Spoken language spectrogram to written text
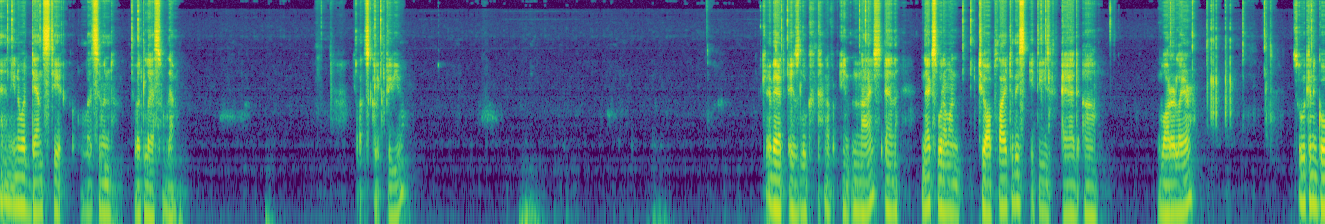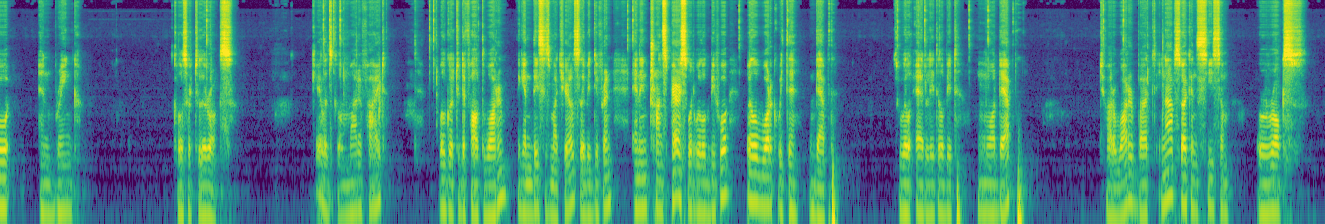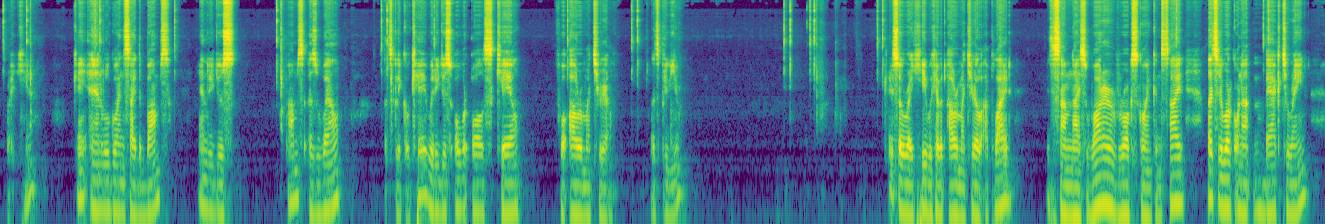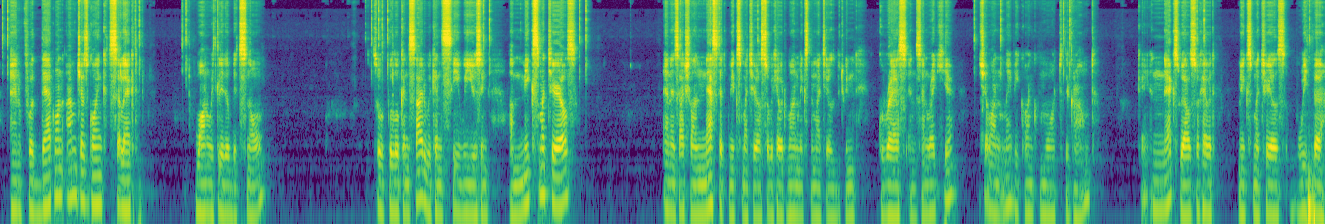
And you know what, density, let's even have it less of them. Let's click preview. Okay, that is look kind of nice. And next, what I want to apply to this, it is add a water layer. So we can go and bring closer to the rocks. Okay, let's go modified. We'll go to default water. Again, this is materials, a bit different. And in transparency, what we looked before, we'll work with the depth. So we'll add a little bit more depth to our water, but enough so I can see some rocks right here. Okay, and we'll go inside the bumps and reduce bumps as well. Let's click OK. We reduce overall scale for our material. Let's preview. Okay, so right here we have our material applied with some nice water, rocks going inside. Let's work on a back terrain. And for that one, I'm just going to select one with little bit snow. So if we look inside, we can see we're using a mixed materials and it's actually a nested mixed material. So we have one mixed material between grass and sand right here. Which want maybe going more to the ground. Okay, and next we also have it mixed materials with the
